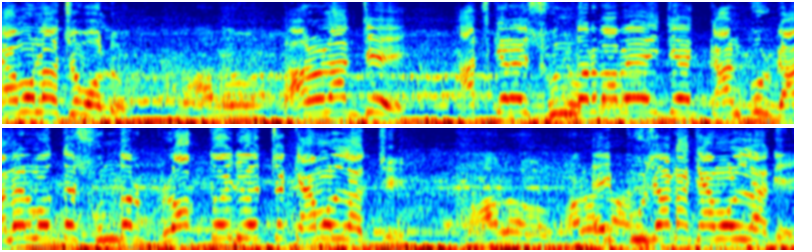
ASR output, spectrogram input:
কেমন আছো বলো? ভালো। ভালো লাগছে? আজকের এই সুন্দরভাবে এই যে কানপুর গ্রামের মধ্যে সুন্দর ব্লক তৈরি হচ্ছে কেমন লাগছে? ভালো ভালো এই পূজাটা কেমন লাগে?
